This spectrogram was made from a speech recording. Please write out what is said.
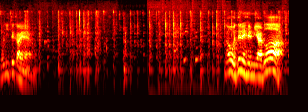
What do you think I am? No, it didn't hit me. I blocked.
